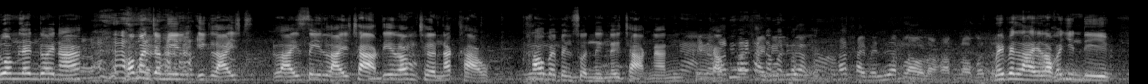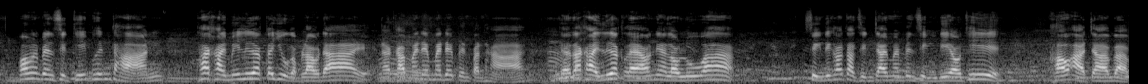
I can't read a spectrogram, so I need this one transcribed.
ร่วมเล่นด้วยนะ เพราะมันจะมีอีกหลายหลายซีนหลายฉากที่ต้องเชิญนักข่าว เข้าไปเป็นส่วนหนึ่งในฉากนั้นค่ะครับ พี่ว่าถ้าใครไม่เลือก ถ้าใครไม่เลือกเราเหรอครับ เราก็จะไม่เป็นไรเราก็ยินดี เพราะมันเป็นสิทธิพื้นฐาน ถ้าใครไม่เลือกก็อยู่กับเราได้นะครับไม่ได้ไม่ได้เป็นปัญหา แต่ถ้าใครเลือกแล้วเนี่ยเรารู้ว่าสิ่งที่เขาตัดสินใจมันเป็นสิ่งเดียวที่เขาอาจจะแบบ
